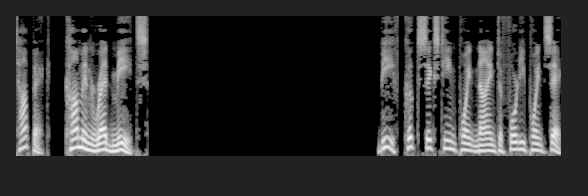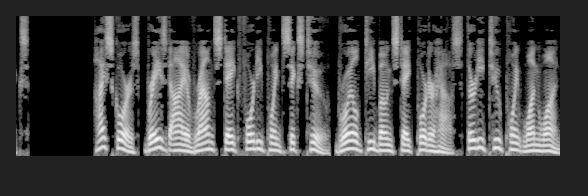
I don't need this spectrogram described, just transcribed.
Topic: Common red meats. Beef, cooked 16.9 to 40.6. High scores: braised eye of round steak 40.62, broiled T-bone steak porterhouse 32.11.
